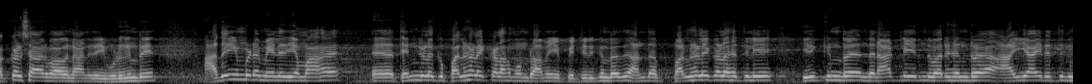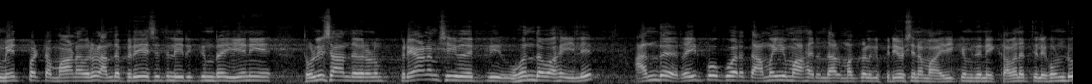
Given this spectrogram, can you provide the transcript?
மக்கள் சார்பாக நான் இதை விடுகின்றேன். அதையும் விட மேலதிகமாக தென்கிழக்கு பல்கலைக்கழகம் ஒன்று அமையப்பெற்றிருக்கின்றது அந்த பல்கலைக்கழகத்திலே இருக்கின்ற இந்த நாட்டிலே இருந்து வருகின்ற ஐயாயிரத்துக்கு மேற்பட்ட மாணவர்கள் அந்த பிரதேசத்தில் இருக்கின்ற ஏனைய தொழில் சார்ந்தவர்களும் பிரயாணம் செய்வதற்கு உகந்த வகையிலே அந்த ரயில் போக்குவரத்து அமையுமாக இருந்தால் மக்களுக்கு பிரயோஜனமாக இருக்கும். இதனை கவனத்தில் கொண்டு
